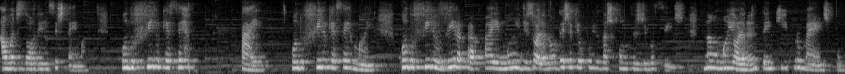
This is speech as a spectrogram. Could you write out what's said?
há uma desordem no sistema. Quando o filho quer ser pai, quando o filho quer ser mãe, quando o filho vira para pai e mãe e diz: Olha, não deixa que eu cuide das contas de vocês. Não, mãe, olha, uhum. tu tem que ir para o médico.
